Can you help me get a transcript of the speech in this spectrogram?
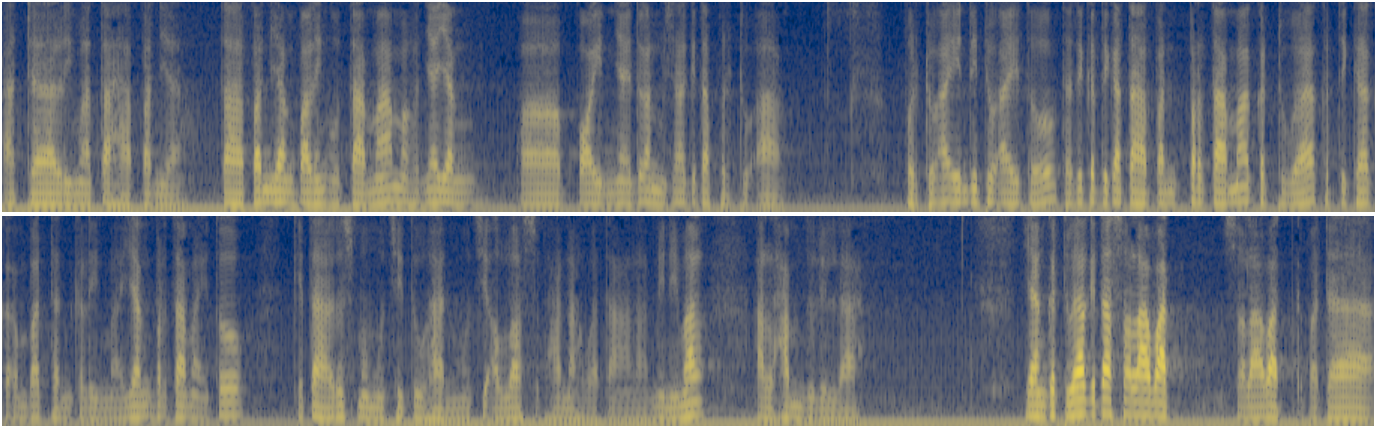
ada lima tahapan ya. Tahapan yang paling utama maksudnya yang uh, poinnya itu kan misalnya kita berdoa. Berdoa inti doa itu jadi ketika tahapan pertama kedua ketiga keempat dan kelima. Yang pertama itu kita harus memuji Tuhan memuji Allah subhanahu wa ta'ala. Minimal Alhamdulillah. Yang kedua kita sholawat. Sholawat kepada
